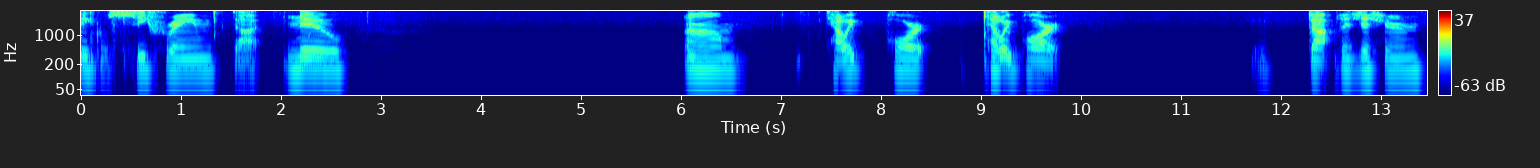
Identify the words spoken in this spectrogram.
equals C frame dot new um, teleport, teleport dot position,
